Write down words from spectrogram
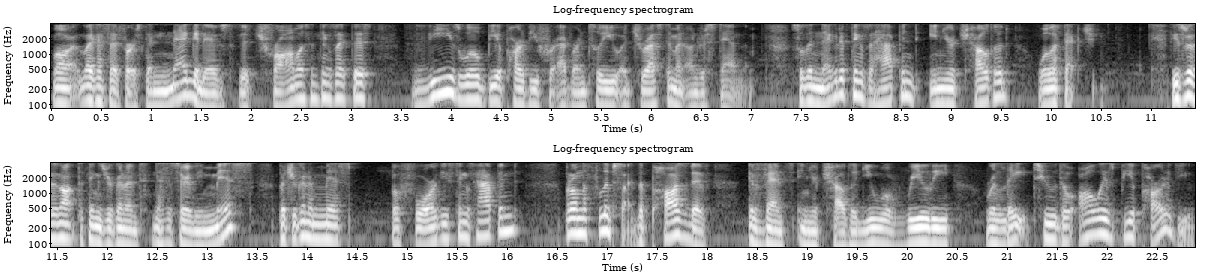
well, like I said first, the negatives, the traumas and things like this, these will be a part of you forever until you address them and understand them. So the negative things that happened in your childhood will affect you. These are not the things you're going to necessarily miss, but you're going to miss before these things happened. But on the flip side, the positive events in your childhood you will really relate to, they'll always be a part of you.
